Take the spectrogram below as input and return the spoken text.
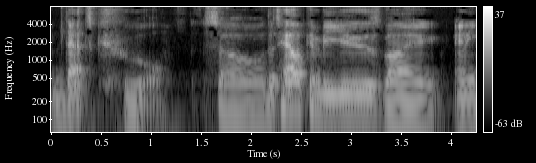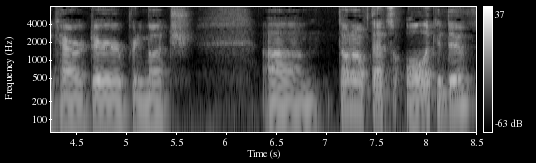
that's cool. So the tail can be used by any character pretty much. Um, don't know if that's all it could do,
